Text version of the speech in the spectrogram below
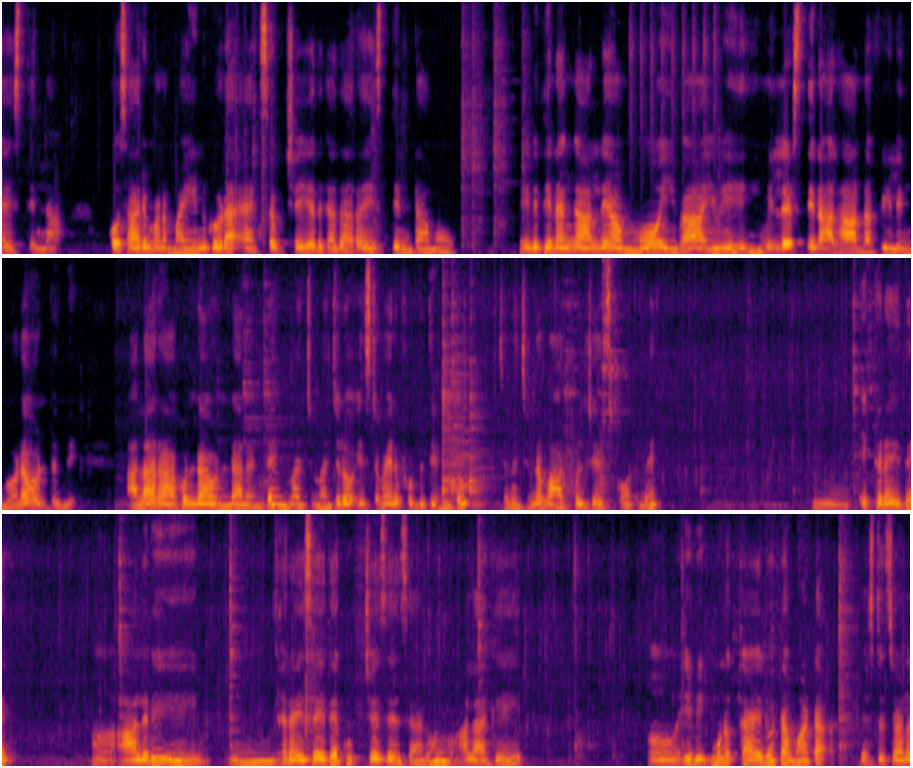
రైస్ తిన్నా. ఒక్కోసారి మన మైండ్ కూడా యాక్సెప్ట్ చేయదు కదా రైస్ తింటాము. ఇవి తినంగానే అమ్మో ఇవా ఇవి మిల్లెట్స్ తినాలా అన్న ఫీలింగ్ కూడా ఉంటుంది. అలా రాకుండా ఉండాలంటే మధ్య మధ్యలో ఇష్టమైన ఫుడ్ తింటూ చిన్న చిన్న మార్పులు చేసుకోవటమే. ఇక్కడైతే ఆల్రెడీ రైస్ అయితే కుక్ చేసేసాను. అలాగే ఇవి మునక్కాయలు టమాటా. జస్ట్ చాలా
